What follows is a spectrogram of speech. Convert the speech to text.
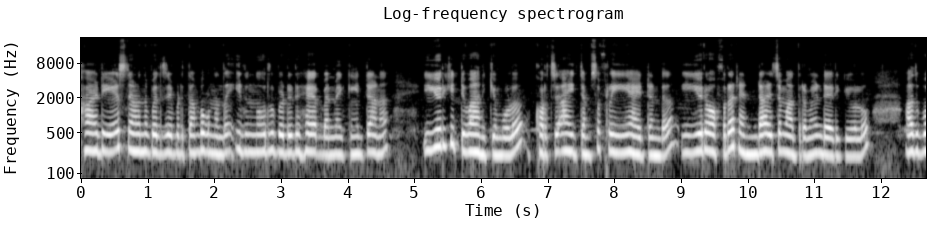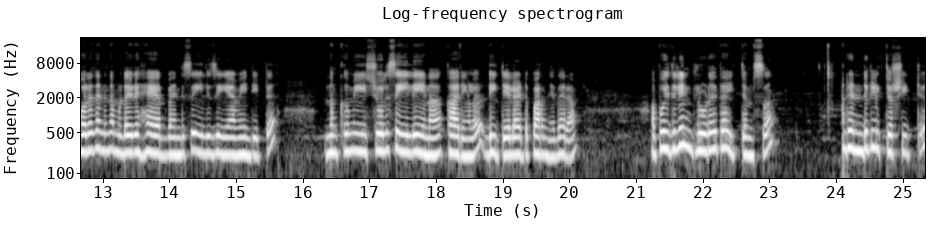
ഹായ് ഡിയേഴ്സ് ഞാനൊന്ന് പരിചയപ്പെടുത്താൻ പോകുന്നത് ഇരുന്നൂറ് രൂപയുടെ ഒരു ഹെയർ ബാൻഡ് മേക്കിംഗ് കിറ്റാണ് ഈ ഒരു കിറ്റ് വാങ്ങിക്കുമ്പോൾ കുറച്ച് ഐറ്റംസ് ഫ്രീ ആയിട്ടുണ്ട്. ഈ ഒരു ഓഫർ രണ്ടാഴ്ച മാത്രമേ ഉണ്ടായിരിക്കുകയുള്ളൂ. അതുപോലെ തന്നെ നമ്മുടെ ഒരു ഹെയർ ബാൻഡ് സെയിൽ ചെയ്യാൻ വേണ്ടിയിട്ട് നമുക്ക് മീഷോയിൽ സെയിൽ ചെയ്യുന്ന കാര്യങ്ങൾ ഡീറ്റെയിൽ ആയിട്ട് പറഞ്ഞു തരാം. അപ്പോൾ ഇതിൽ ഇൻക്ലൂഡ് ചെയ്ത ഐറ്റംസ് രണ്ട് ഗ്ലിറ്റർ ഷീറ്റ്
